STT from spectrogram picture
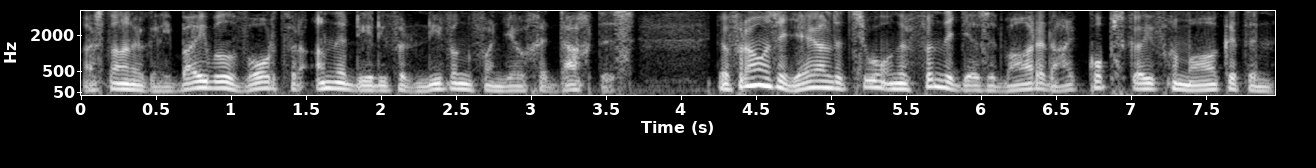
Daar staan ook in die Bybel word verander deur die vernuwing van jou gedagtes. Nou vra ons het jy al dit so ondervind dat jy as dit ware daai kop skuif gemaak het en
